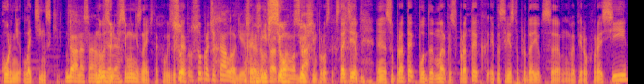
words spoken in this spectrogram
корни латинские. Да, на самом Но вы, деле. судя по всему, не знаете такого языка. Су- супротехнологии, скажем И так. все, ну вот, все да. очень просто. Кстати, э, Супротек под маркой Супротек это средство продается, во-первых, в России.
